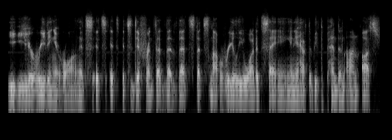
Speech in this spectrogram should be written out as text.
you're reading it wrong. It's it's it's it's different. That that that's that's not really what it's saying, and you have to be dependent on us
